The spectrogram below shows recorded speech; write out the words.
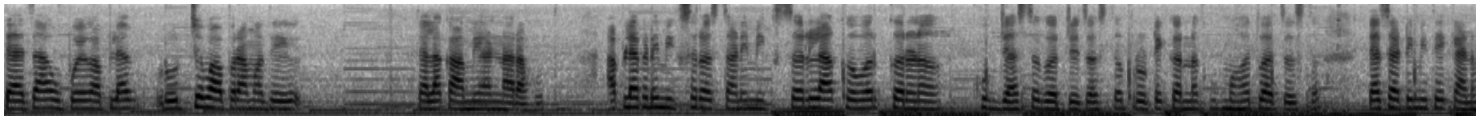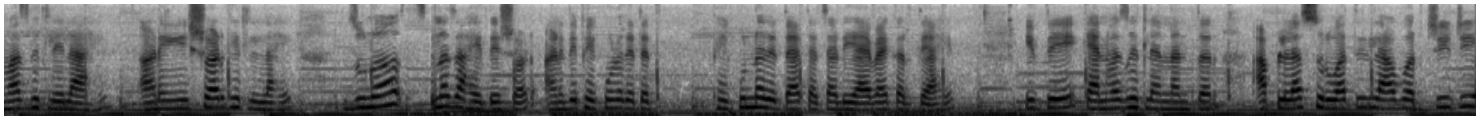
त्याचा उपयोग आपल्या रोजच्या वापरामध्ये त्याला कामी आणणार आहोत. आपल्याकडे मिक्सर असतं आणि मिक्सरला कवर करणं खूप जास्त गरजेचं असतं. प्रोटेक्ट करणं खूप महत्त्वाचं असतं. त्यासाठी मी ते कॅनव्हास घेतलेला आहे आणि शर्ट घेतलेला आहे. जुनं जुनंच आहे ते शर्ट आणि ते फेकून देतात फेकून न देता त्याचा डी आय वाय करते आहे. इथे कॅनव्हास घेतल्यानंतर आपल्याला सुरुवातीला वरची जी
